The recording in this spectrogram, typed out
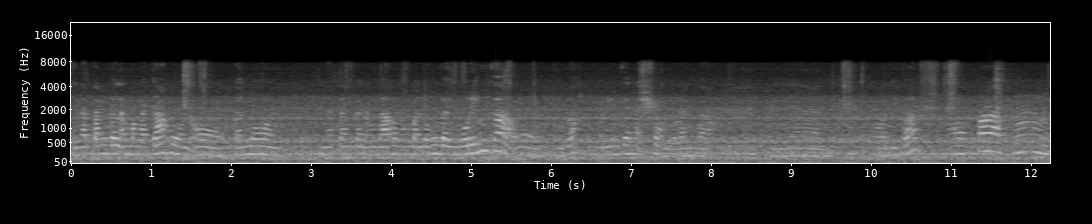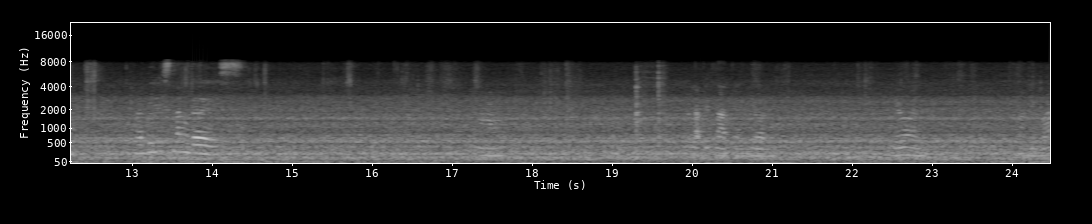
tinatanggal ang mga dahon, oh, ganon. Tinatanggal ang dahon ng malunggay, moringa, oh, di ba? Moringa na siya, moringa. Ayan. Oh, di ba? Oh, pa, mm. Mabilis lang, guys. Mm. Lapit natin, yun. Yun. Oh, di ba?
